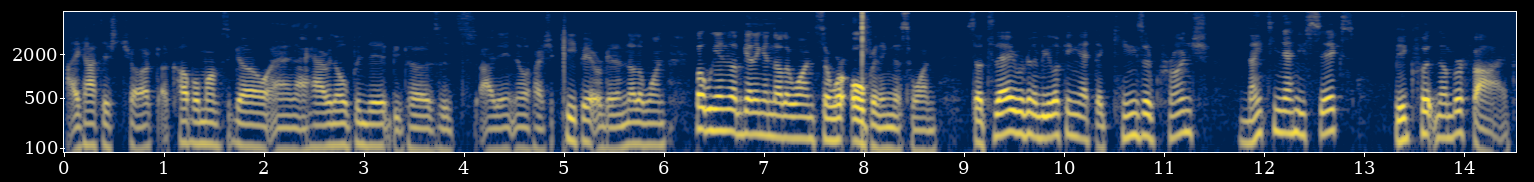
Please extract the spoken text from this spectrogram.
I got this truck a couple months ago, and I haven't opened it because it's I didn't know if I should keep it or get another one. But we ended up getting another one, so we're opening this one. So today we're going to be looking at the Kings of Crunch 1996 Bigfoot number five.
